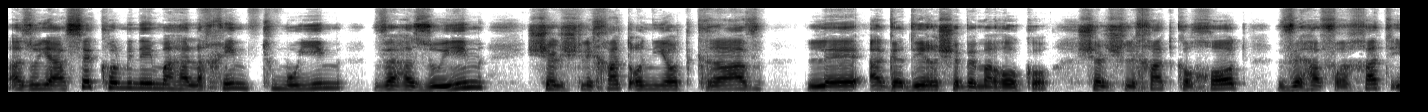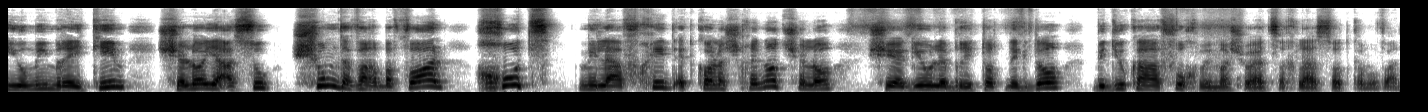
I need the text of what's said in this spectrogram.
אז הוא יעשה כל מיני מהלכים תמוהים והזויים של שליחת אוניות קרב לאגדיר שבמרוקו, של שליחת כוחות והפרחת איומים ריקים שלא יעשו שום דבר בפועל חוץ מלהפחיד את כל השכנות שלו שיגיעו לבריתות נגדו, בדיוק ההפוך ממה שהוא היה צריך לעשות כמובן.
